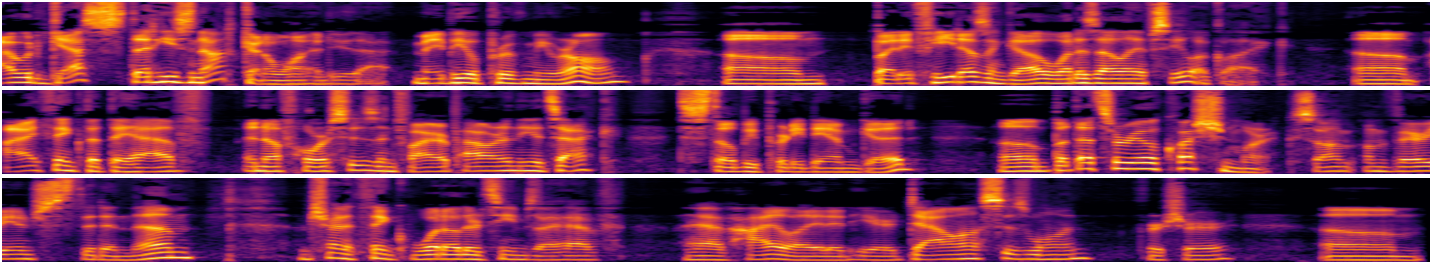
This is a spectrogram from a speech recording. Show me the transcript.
I would guess that he's not going to want to do that. Maybe he'll prove me wrong. Um, but if he doesn't go, what does LAFC look like? Um, I think that they have enough horses and firepower in the attack to still be pretty damn good. Um, but that's a real question mark. So I'm, I'm very interested in them. I'm trying to think what other teams I have have highlighted here. Dallas is one for sure. Um,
